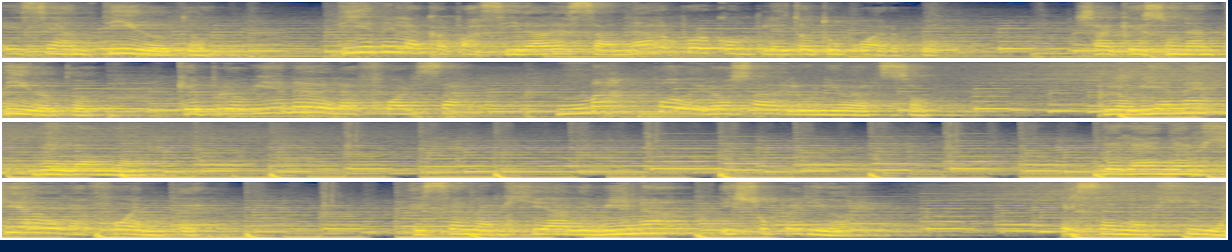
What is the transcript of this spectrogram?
Ese antídoto tiene la capacidad de sanar por completo tu cuerpo, ya que es un antídoto que proviene de la fuerza más poderosa del universo. Proviene del amor. De la energía de la fuente. Esa energía divina y superior. Esa energía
